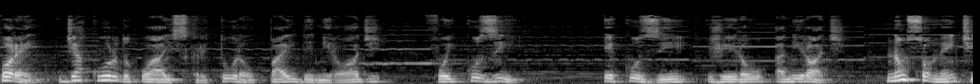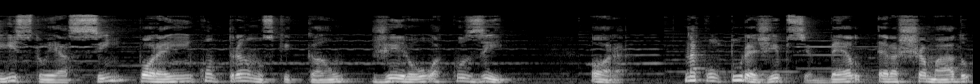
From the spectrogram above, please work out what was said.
Porém, de acordo com a escritura, o pai de Nirode foi Cusi, e Cusi gerou a Nirode. Não somente isto é assim, porém encontramos que Cão gerou a Cusi. Ora, na cultura egípcia, Bel era chamado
